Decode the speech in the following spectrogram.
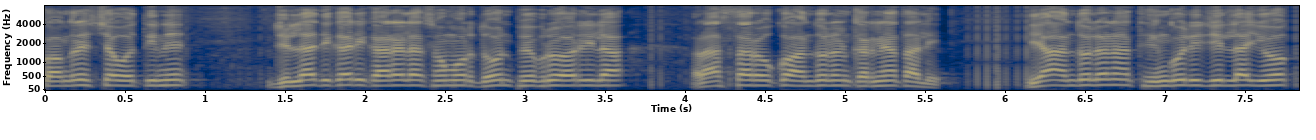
काँग्रेसच्या वतीने जिल्हाधिकारी कार्यालयासमोर दोन फेब्रुवारीला रास्ता रोको आंदोलन करण्यात आले. या आंदोलनात हिंगोली जिल्हा युवक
